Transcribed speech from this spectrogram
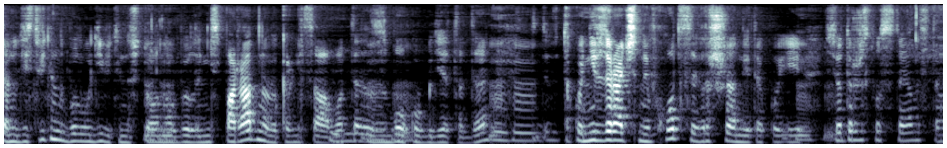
Оно действительно было удивительно, что оно было не с парадного крыльца, а вот э, сбоку где-то, да? Мгм. Такой невзрачный вход совершенный такой, и все торжество состоялось там.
